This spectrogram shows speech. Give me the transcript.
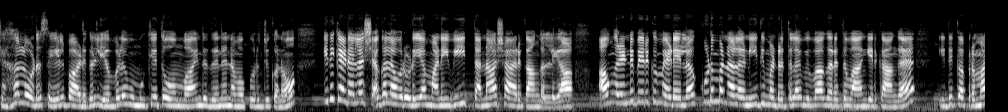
ஷஹலோட செயல்பாடுகள் எவ்வளவு முக்கியத்துவம் வாய்ந்ததுன்னு நம்ம புரிஞ்சுக்கணும். இதுக்கிடையில ஷகல் அவருடைய மனைவி தனாஷா இருக்காங்க இல்லையா? அவங்க ரெண்டு பேருக்கும் இடையில குடும்ப நல நீதிமன்றத்துல விவாகரத்து வாங்கியிருக்காங்க. இதுக்கப்புறமா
